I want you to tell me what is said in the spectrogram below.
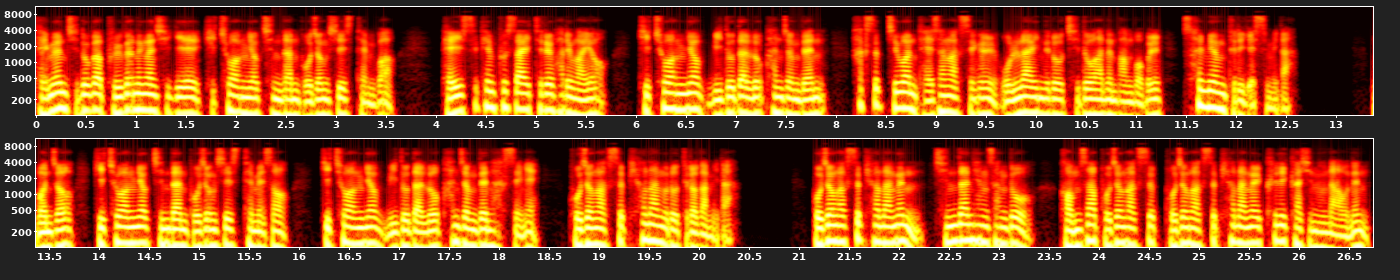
대면 지도가 불가능한 시기에 기초학력 진단 보정 시스템과 베이스 캠프 사이트를 활용하여 기초학력 미도달로 판정된 학습 지원 대상 학생을 온라인으로 지도하는 방법을 설명드리겠습니다. 먼저 기초학력 진단 보정 시스템에서 기초학력 미도달로 판정된 학생의 보정학습 현황으로 들어갑니다. 보정학습 현황은 진단 향상도, 검사 보정학습 보정학습 현황을 클릭하신 후 나오는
